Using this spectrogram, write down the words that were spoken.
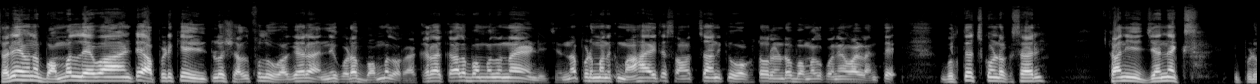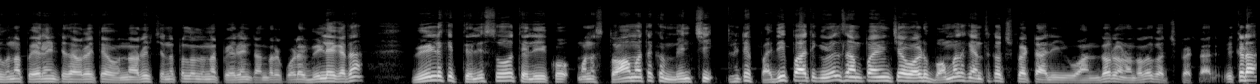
సరే ఏమైనా బొమ్మలు లేవా అంటే అప్పటికే ఇంట్లో షెల్ఫ్లు వగేరా అన్నీ కూడా బొమ్మలు రకరకాల బొమ్మలు ఉన్నాయండి. చిన్నప్పుడు మనకి మహా అయితే సంవత్సరానికి ఒకటో రెండో బొమ్మలు కొనేవాళ్ళు అంతే. గుర్తెచ్చుకోండి ఒకసారి. కానీ ఈ జెన్ఎక్స్ ఇప్పుడు ఉన్న పేరెంట్ ఎవరైతే ఉన్నారో ఈ చిన్నపిల్లలు ఉన్న పేరెంట్ అందరూ కూడా వీళ్ళే కదా. వీళ్ళకి తెలుసో తెలియకో మన స్తోమతకు మించి అంటే పది పాతిక వేలు సంపాదించేవాడు బొమ్మలకు ఎంత ఖర్చు పెట్టాలి? వంద రెండు వందలు ఖర్చు పెట్టాలి. ఇక్కడ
